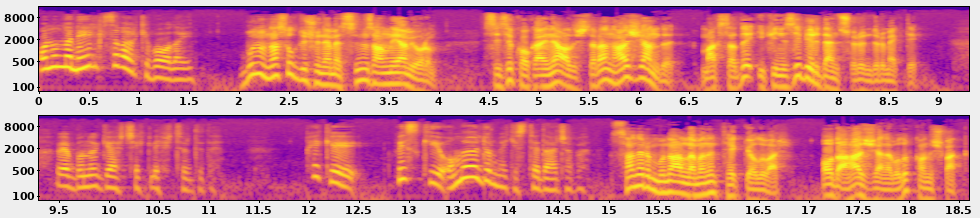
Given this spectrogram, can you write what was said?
Onunla ne ilgisi var ki bu olayın? Bunu nasıl düşünemezsiniz anlayamıyorum. Sizi kokaine alıştıran Hajyan'dı. Maksadı ikinizi birden süründürmekti. Ve bunu gerçekleştirdi de. Peki viskiyi o mu öldürmek istedi acaba? Sanırım bunu anlamanın tek yolu var. O da Hajyan'ı bulup konuşmak.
